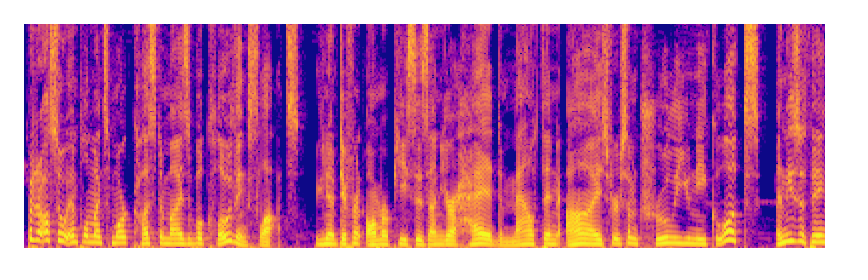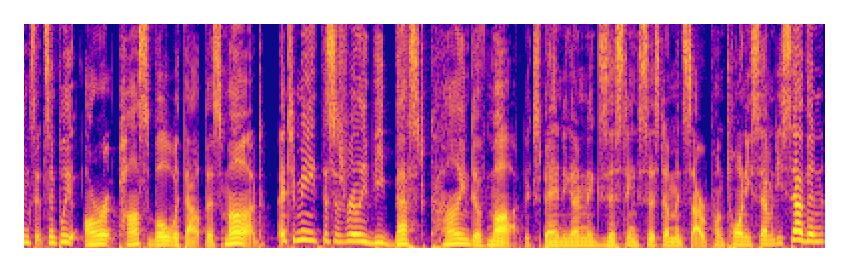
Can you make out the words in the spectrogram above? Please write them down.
but it also implements more customizable clothing slots. You can have different armor pieces on your head, mouth, and eyes for some truly unique looks, and these are things that simply aren't possible without this mod. And to me, this is really the best kind of mod, expanding on an existing system in Cyberpunk 2077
